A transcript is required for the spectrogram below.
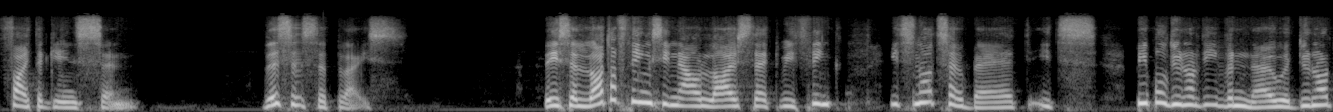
fight against sin. This is the place. There's a lot of things in our lives that we think it's not so bad. It's people do not even know it, do not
